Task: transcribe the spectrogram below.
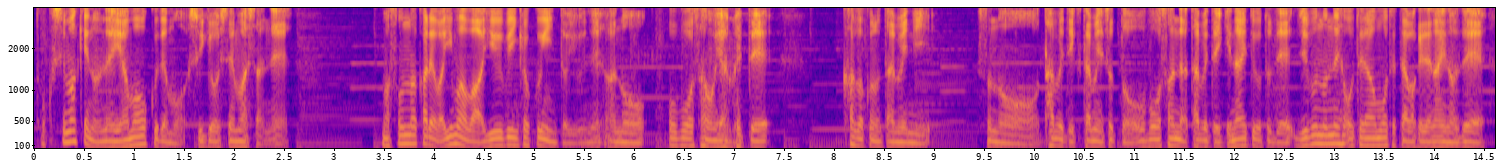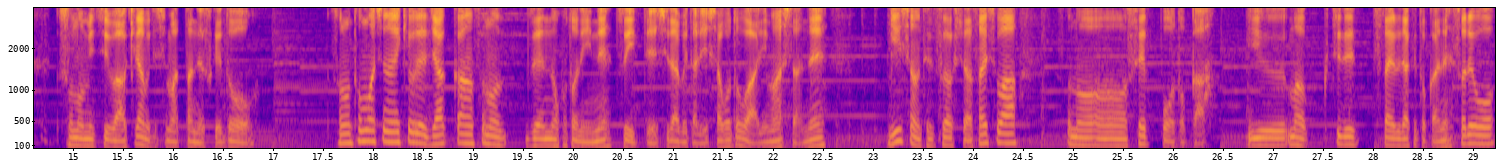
徳島県のね山奥でも修行してましたねまあそんな彼は今は郵便局員というねあのお坊さんを辞めて家族のためにその食べていくためにちょっとお坊さんでは食べていけないということで自分のねお寺を持ってたわけじゃないのでその道は諦めてしまったんですけどその友達の影響で若干その禅のことにねついて調べたりしたことがありましたね。ギリシャの哲学者は最初はその説法とかいう、まあ、口で伝えるだけとかねそれを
